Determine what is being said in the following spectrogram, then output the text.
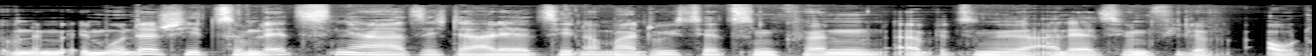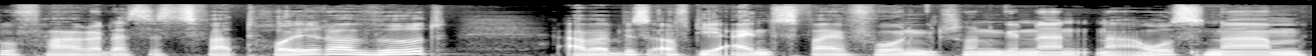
im, Unterschied zum letzten Jahr hat sich der ADAC nochmal durchsetzen können, äh, beziehungsweise ADAC und viele Autofahrer, dass es zwar teurer wird, aber bis auf die ein, zwei vorhin schon genannten Ausnahmen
